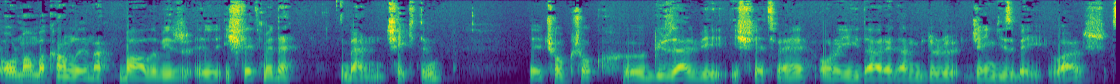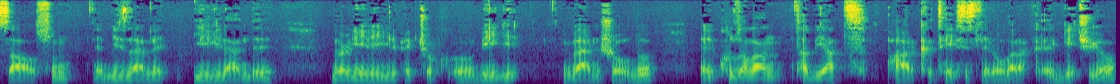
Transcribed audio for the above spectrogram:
Orman Bakanlığı'na bağlı bir işletmede ben çektim. Çok çok güzel bir işletme. Orayı idare eden müdürü Cengiz Bey var. Sağ olsun bizlerle ilgilendi bölgeyle ilgili pek çok e, bilgi vermiş oldu. E, Kuzalan Tabiat Parkı tesisleri olarak e, geçiyor.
